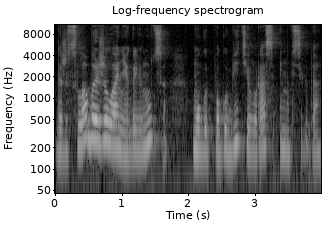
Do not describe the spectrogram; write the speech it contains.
даже слабое желание оглянуться могут погубить его раз и навсегда.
